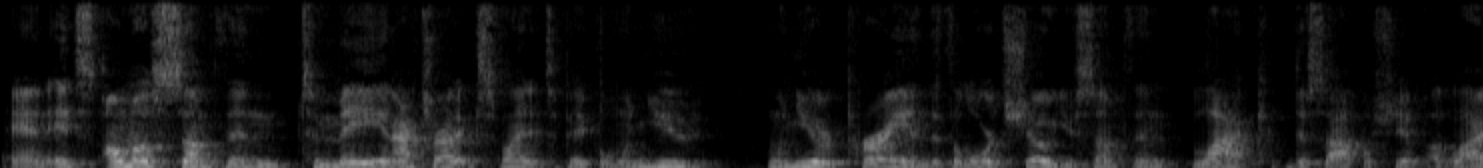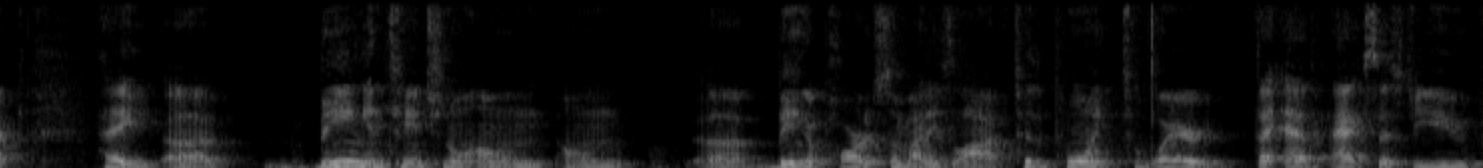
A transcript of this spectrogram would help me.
and it's almost something to me, and I try to explain it to people. When you when you're praying that the Lord show you something like discipleship, like hey, uh, being intentional on on uh, being a part of somebody's life to the point to where they have access to you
